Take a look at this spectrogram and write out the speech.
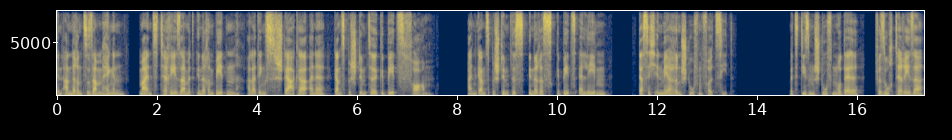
In anderen Zusammenhängen meint Theresa mit innerem Beten allerdings stärker eine ganz bestimmte Gebetsform, ein ganz bestimmtes inneres Gebetserleben, das sich in mehreren Stufen vollzieht. Mit diesem Stufenmodell versucht Theresa,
